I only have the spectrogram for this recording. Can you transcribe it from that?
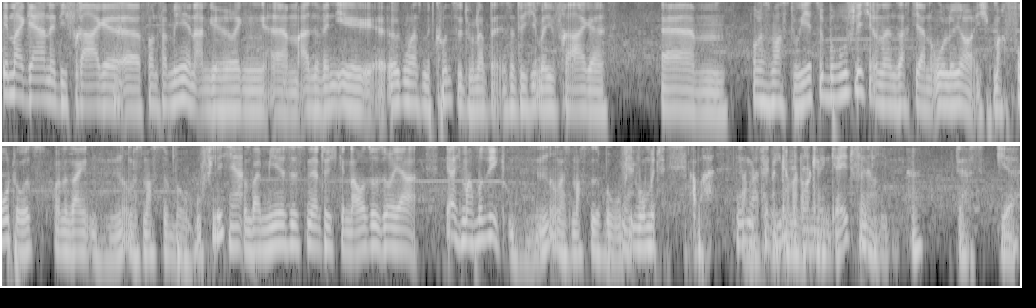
immer gerne die Frage äh, von Familienangehörigen. Ähm, also wenn ihr irgendwas mit Kunst zu tun habt, dann ist natürlich immer die Frage, ähm, und was machst du jetzt so beruflich? Und dann sagt Jan Ole, ja, ich mache Fotos. Und dann sagen, mhm, und was machst du beruflich? Ja. Und bei mir ist es natürlich genauso so, ja, ja, ich mache Musik. Mhm, und was machst du so beruflich? Ja. Womit? Aber sag mal, damit kann man doch kein Geld Genau. verdienen. Ne? Das hier.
